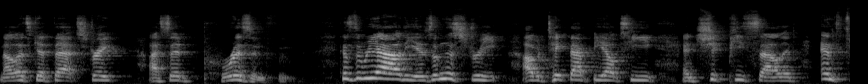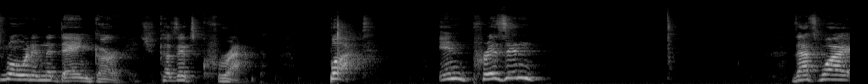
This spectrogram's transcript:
Now let's get that straight. I said prison food. Because the reality is, in the street, I would take that BLT and chickpea salad and throw it in the dang garbage because it's crap. But in prison, that's why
